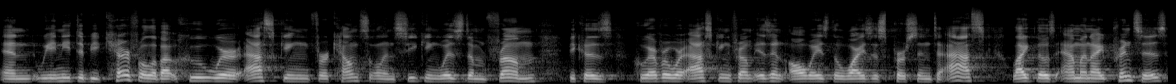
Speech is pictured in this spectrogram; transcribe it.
and we need to be careful about who we're asking for counsel and seeking wisdom from because whoever we're asking from isn't always the wisest person to ask, like those Ammonite princes,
